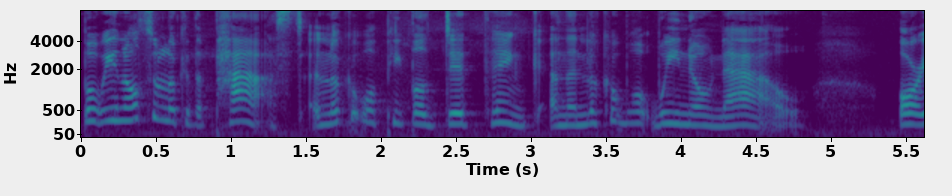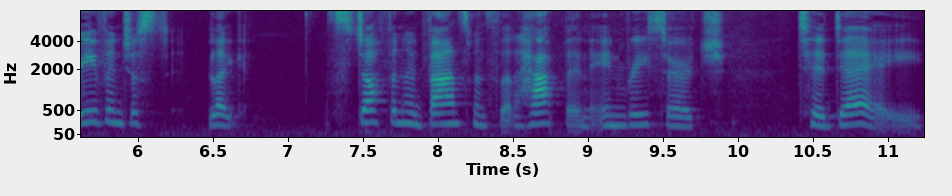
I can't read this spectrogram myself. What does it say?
but we can also look at the past and look at what people did think and then look at what we know now or even just like stuff and advancements that happen in research today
